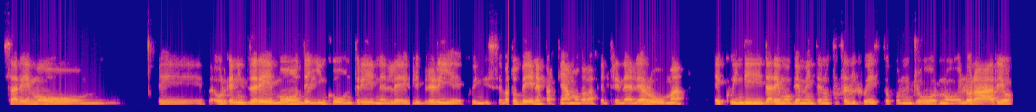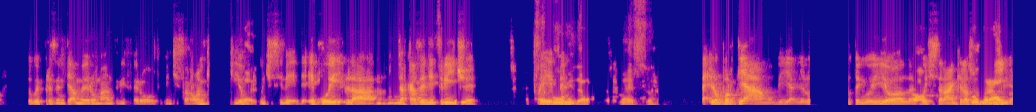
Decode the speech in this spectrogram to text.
saremo, eh, organizzeremo degli incontri nelle librerie, quindi se vado bene partiamo dalla Feltrinelli a Roma e quindi daremo ovviamente notizia di questo con il giorno e l'orario dove presentiamo i romanzi di Ferroti, quindi ci sarò anch'io, per cui ci si vede. E poi la, la casa editrice se eh, Bumi darà permesso. Beh, lo portiamo via, glielo tengo io, al, no, poi ci sarà anche la sua famiglia.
